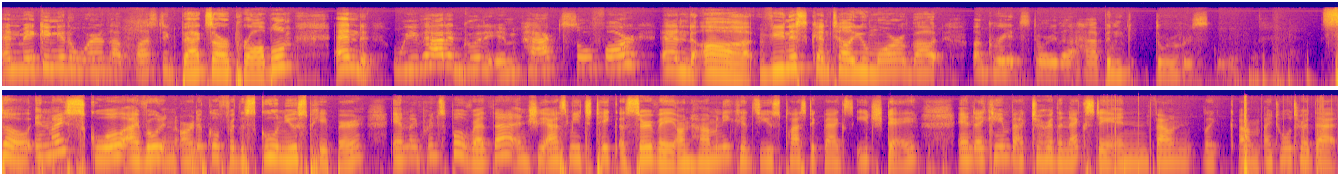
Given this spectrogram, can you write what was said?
and making it aware that plastic bags are a problem. And we've had a good impact so far, and uh, Venus can tell you more about a great story that happened through her school. So, in my school, I wrote an article for the school newspaper, and my principal read that and she asked me to take a survey on how many kids use plastic bags each day. And I came back to her the next day and found, like, um, I told her that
